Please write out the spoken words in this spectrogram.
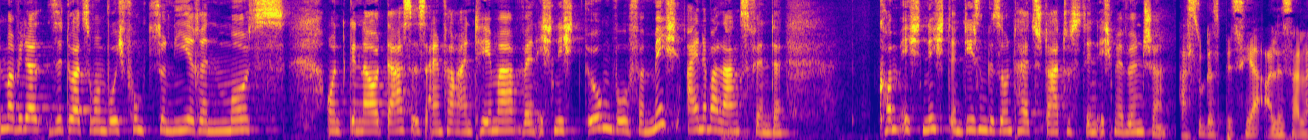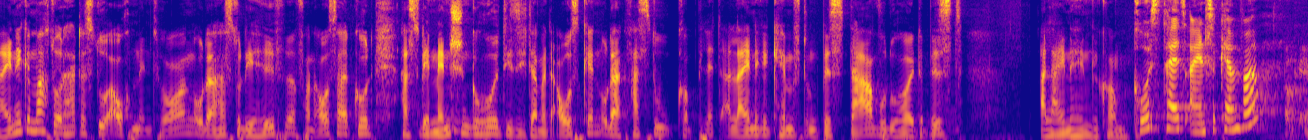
immer wieder Situationen, wo ich funktionieren muss. Und genau das ist einfach ein Thema, wenn ich nicht irgendwo für mich eine Balance finde, komme ich nicht in diesen Gesundheitsstatus, den ich mir wünsche. Hast du das bisher alles alleine gemacht oder hattest du auch Mentoren oder hast du dir Hilfe von außerhalb geholt? Hast du dir Menschen geholt, die sich damit auskennen oder hast du komplett alleine gekämpft und bist da, wo du heute bist? Alleine hingekommen? Großteils Einzelkämpfer. Okay.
